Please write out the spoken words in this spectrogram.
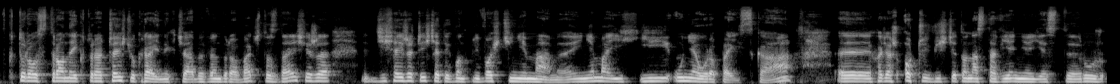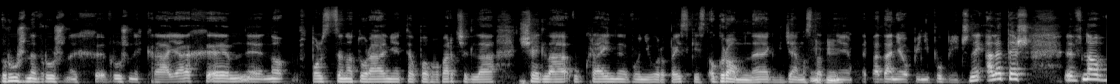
w którą stronę i która część Ukrainy chciałaby wędrować, to zdaje się, że dzisiaj rzeczywiście tych wątpliwości nie mamy i nie ma ich i Unia Europejska, y, chociaż oczywiście to nastawienie jest róż, różne w różnych, w różnych krajach. Y, no, w Polsce naturalnie to poparcie dla, dzisiaj dla Ukrainy w Unii Europejskiej jest ogromne, jak widziałem ostatnie mhm. badania opinii publicznej, ale też no,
